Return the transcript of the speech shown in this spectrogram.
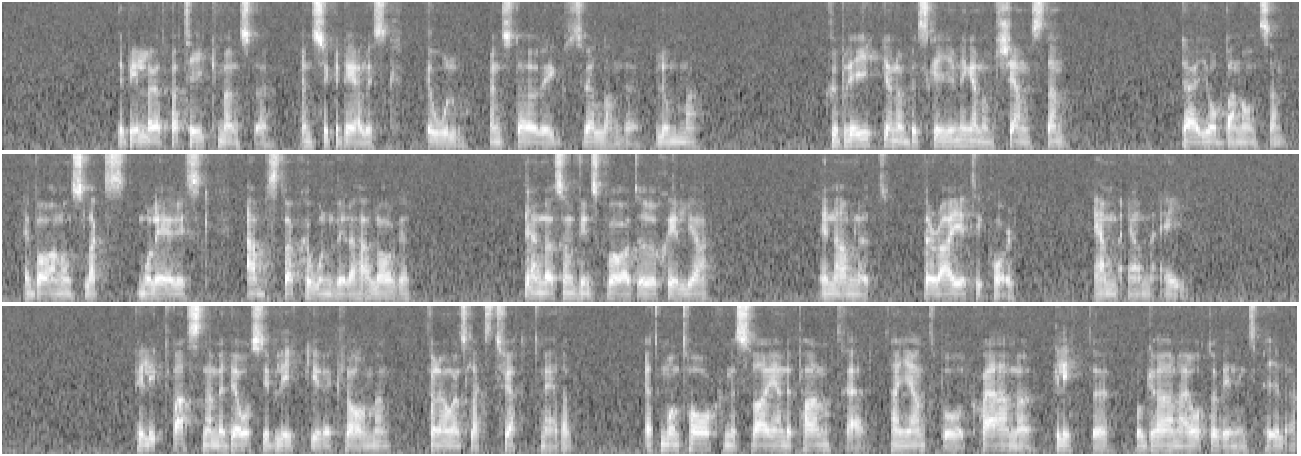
Det bildar ett batikmönster, en psykedelisk sol, en störig svällande blomma. Rubriken och beskrivningen om tjänsten, där jobbar annonsen är bara någon slags målerisk abstraktion vid det här laget. Det enda som finns kvar att urskilja är namnet Variety Corp, MMA. Filipp fastnar med dåsig blick i reklamen för någon slags tvättmedel. Ett montage med svajande palmträd, tangentbord, stjärnor, glitter och gröna återvinningspilar.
